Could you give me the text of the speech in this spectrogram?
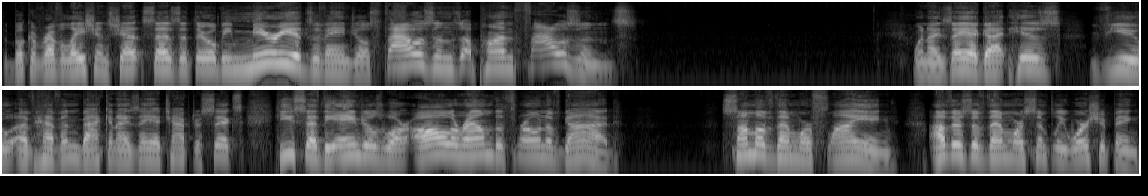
The book of Revelation says that there will be myriads of angels, thousands upon thousands. When Isaiah got his view of heaven back in Isaiah chapter 6, he said the angels were all around the throne of God some of them were flying, others of them were simply worshiping,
